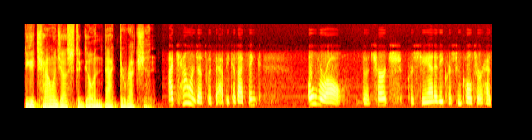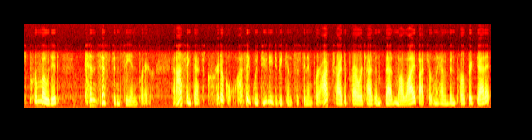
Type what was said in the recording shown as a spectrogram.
do you challenge us to go in that direction? I challenge us with that because I think overall the church, Christianity, Christian culture has promoted consistency in prayer. And I think that's critical. I think we do need to be consistent in prayer. I've tried to prioritize that in my life. I certainly haven't been perfect at it.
